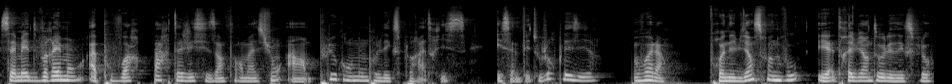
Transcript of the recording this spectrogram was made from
Ça m'aide vraiment à pouvoir partager ces informations à un plus grand nombre d'exploratrices et ça me fait toujours plaisir. Voilà, Prenez bien soin de vous et à très bientôt les explos.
